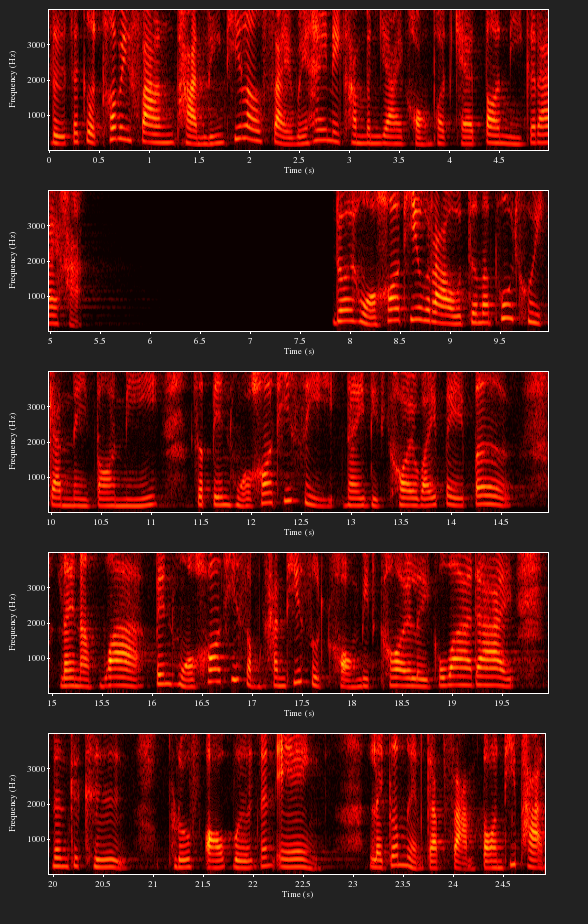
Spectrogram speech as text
หรือจะกดเข้าไปฟังผ่านลิงก์ที่เราใส่ไว้ให้ในคำบรรยายของพอดแคสต์ตอนนี้ก็ได้ค่ะ โดยหัวข้อที่เราจะมาพูดคุยกันในตอนนี้ จะเป็นหัวข้อที่ 4 ใน Bitcoin White Paper และนับว่าเป็นหัวข้อที่สำคัญที่สุดของ Bitcoin เลยก็ว่าได้ นั่นก็คือ Proof of Work นั่นเอง และก็เหมือนกับ 3 ตอนที่ผ่าน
